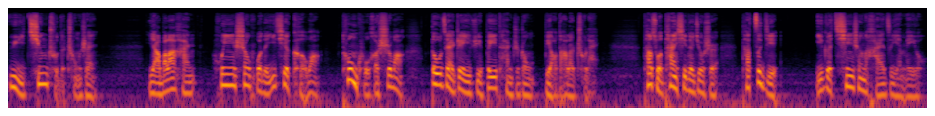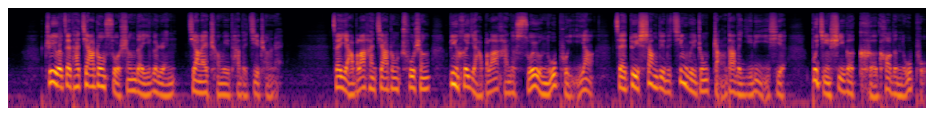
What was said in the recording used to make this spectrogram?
予以清楚的重申。亚伯拉罕婚姻生活的一切渴望、痛苦和失望，都在这一句悲叹之中表达了出来。他所叹息的就是他自己一个亲生的孩子也没有。只有在他家中所生的一个人，将来成为他的继承人。在亚伯拉罕家中出生，并和亚伯拉罕的所有奴仆一样，在对上帝的敬畏中长大的一粒一屑，不仅是一个可靠的奴仆，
